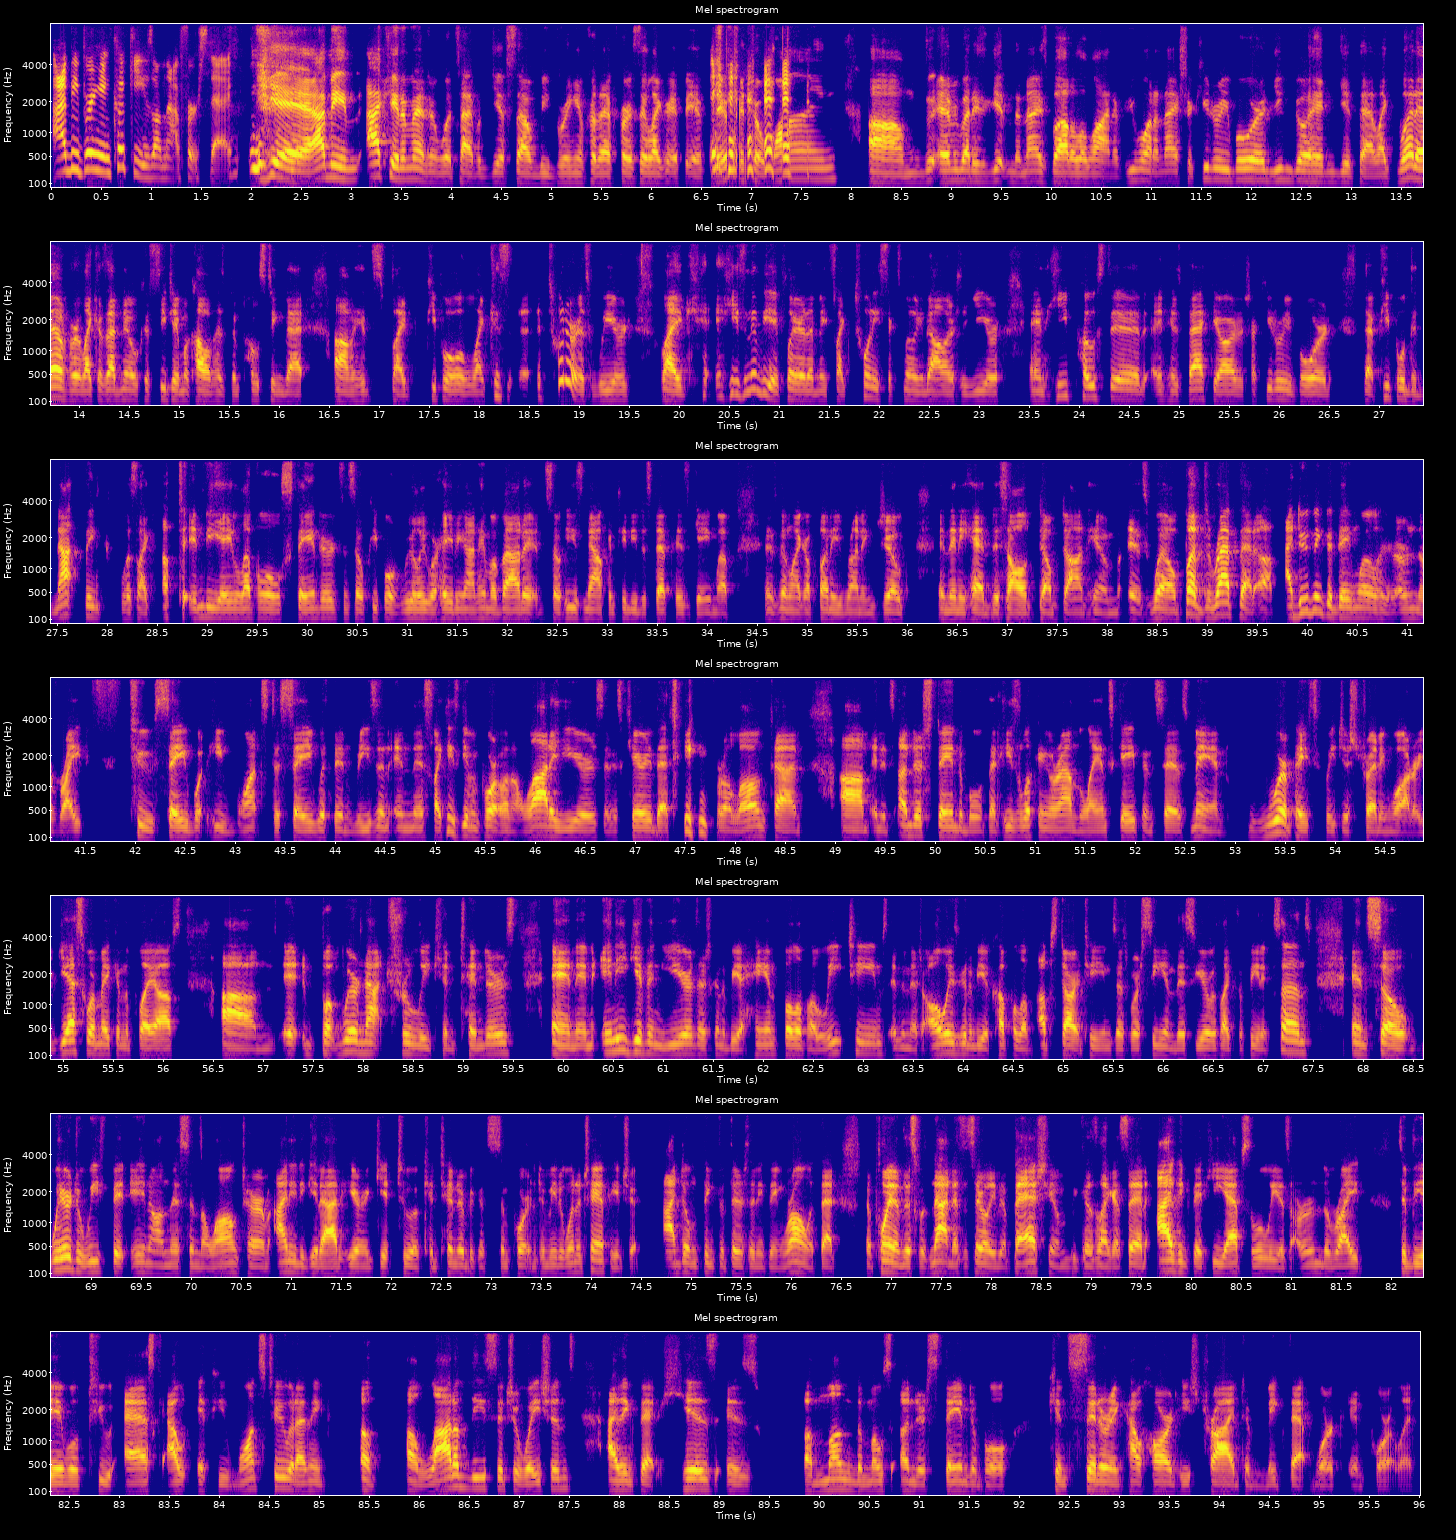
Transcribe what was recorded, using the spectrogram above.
I'd be bringing cookies on that first day. yeah, I mean, I can't imagine what type of gifts I would be bringing for that first day. Like if, if they're into wine, um, everybody's getting a nice bottle of wine. If you want a nice charcuterie board, you can go ahead and get that. Like whatever. Like, cause I know because CJ McCollum has been posting that. Um, it's like people like because uh, Twitter is weird. Like he's an NBA player that makes like twenty six million dollars a year, and he posted in his backyard a charcuterie board that people did not think was like up to NBA level standards, and so people really were hating on him about it. And so he's now continued to step his game up. And it's been like a funny running joke. And then he had this all dumped on him as well. But to wrap that up, I do think that Dame Lillard has earned the right to say what he wants to say within reason in this. Like he's given Portland a lot of years and has carried that team for a long time. Um, and it's understandable that he's looking around the landscape and says, man, we're basically just treading water. Yes, we're making the playoffs. Um, it, but we're not truly contenders. And in any given year, there's going to be a handful of elite teams, and then there's always going to be a couple of upstart teams, as we're seeing this year with like the Phoenix Suns. And so, where do we fit in on this in the long term? I need to get out of here and get to a contender because it's important to me to win a championship. I don't think that there's anything wrong with that. The point of this was not necessarily to bash him, because, like I said, I think that he absolutely has earned the right to be able to ask out if he wants to. And I think of a lot of these situations, I think that his is among the most understandable considering how hard he's tried to make that work in Portland.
